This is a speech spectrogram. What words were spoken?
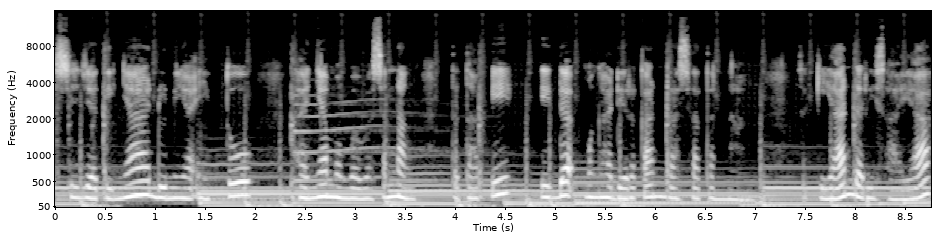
sejatinya dunia itu hanya membawa senang, tetapi tidak menghadirkan rasa tenang. Sekian dari saya.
